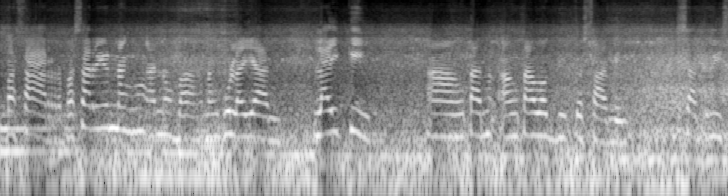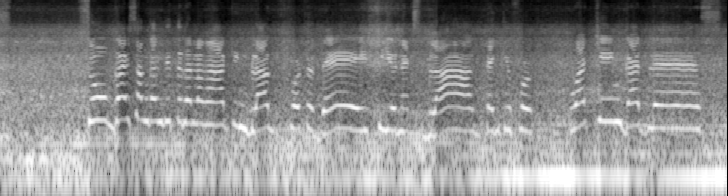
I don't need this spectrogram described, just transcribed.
basar. Basar yun ng ano ba, ng gulayan. Likey ang ang tawag dito sa amin sa Greece. So guys, hanggang dito na lang ang aking vlog for today. See you next vlog. Thank you for watching. God bless.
